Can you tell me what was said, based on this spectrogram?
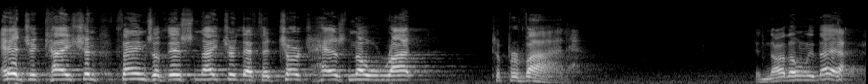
education, things of this nature that the church has no right to provide. And not only that,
